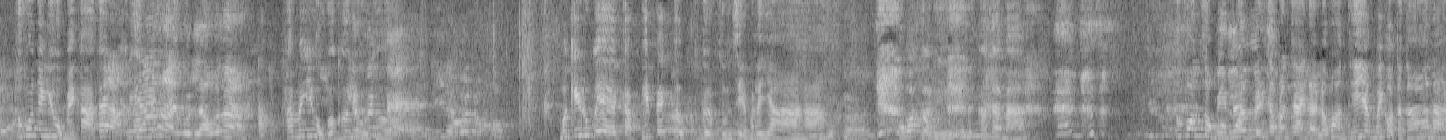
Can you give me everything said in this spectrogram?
ยอะทุกคนยังอยู่ไหมคะ ถ้าพี่ถ้าย่าไม่ถ่ายหมดแล้วน่ะถ้าไม่อยู่ก็คืออยู่ตั้งเถแต่อะนี่แล้วว่าเนาะ เมื่อกี้ลูกเอกับพี่เป๊กเกือบเกือบสูญเสียภรรยานะ เพราะว่าเกิดเหตุเข้าใจไหมทุกคนส่งของขวัญเป็นกำลังใจหน่อยระหว่างที่ยังไม่กดตะกร้าน่ะ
